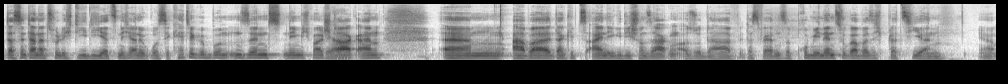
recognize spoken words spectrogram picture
das sind dann natürlich die, die jetzt nicht an eine große Kette gebunden sind, nehme ich mal stark ja. an. Ähm, aber da gibt es einige, die schon sagen, also da, das werden sie prominent sogar bei sich platzieren. Ja.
